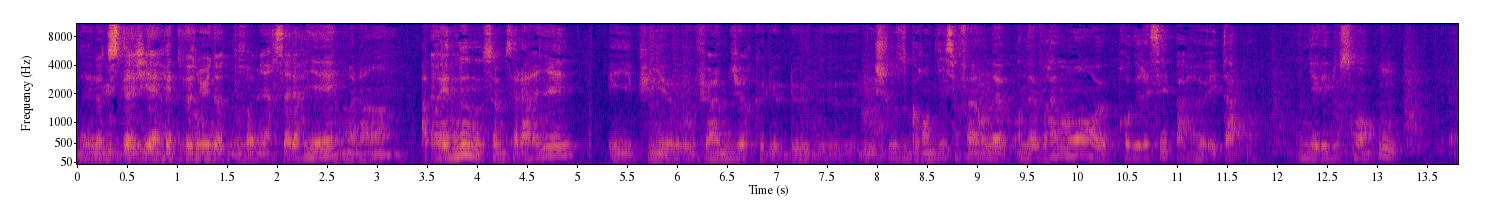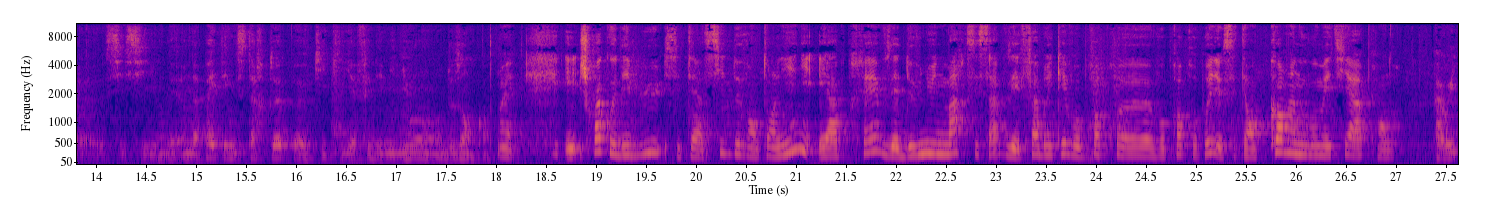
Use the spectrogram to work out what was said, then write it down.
on a eu Notre stagiaire des- est devenue notre première salariée. Voilà. Après, Euh. nous, nous sommes salariés. Et puis, euh, au fur et à mesure que le- le- le- les choses grandissent, enfin, on a, on a vraiment euh, progressé par étapes. On y allait doucement. Mm. Si, si, on n'a pas été une start-up qui, qui a fait des millions en deux ans. Quoi. Et je crois qu'au début, c'était un site de vente en ligne, et après, vous êtes devenu une marque, c'est ça? Vous avez fabriqué vos propres, vos propres produits, c'était encore un nouveau métier à apprendre. Ah oui.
